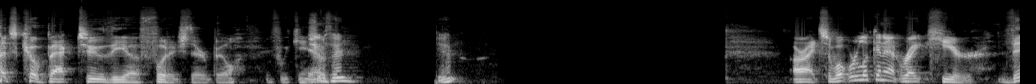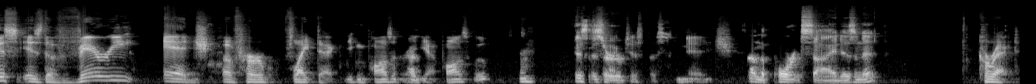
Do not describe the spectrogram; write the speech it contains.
let's go back to the uh, footage there bill if we can Sure thing. Yep. All right, so what we're looking at right here, this is the very edge of her flight deck. You can pause it, right? Yeah, pause. Oop, This is her just a smidge. on the port side, isn't it? Correct.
